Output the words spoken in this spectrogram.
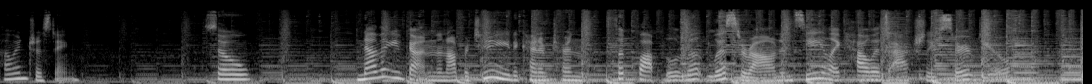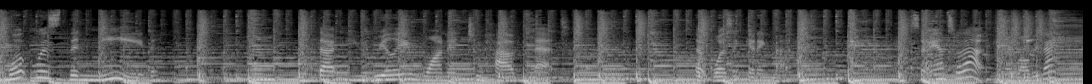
how interesting. So now that you've gotten an opportunity to kind of turn flip flop the list around and see like how it's actually served you, what was the need that you really wanted to have met that wasn't getting met? So answer that, and we'll be back.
